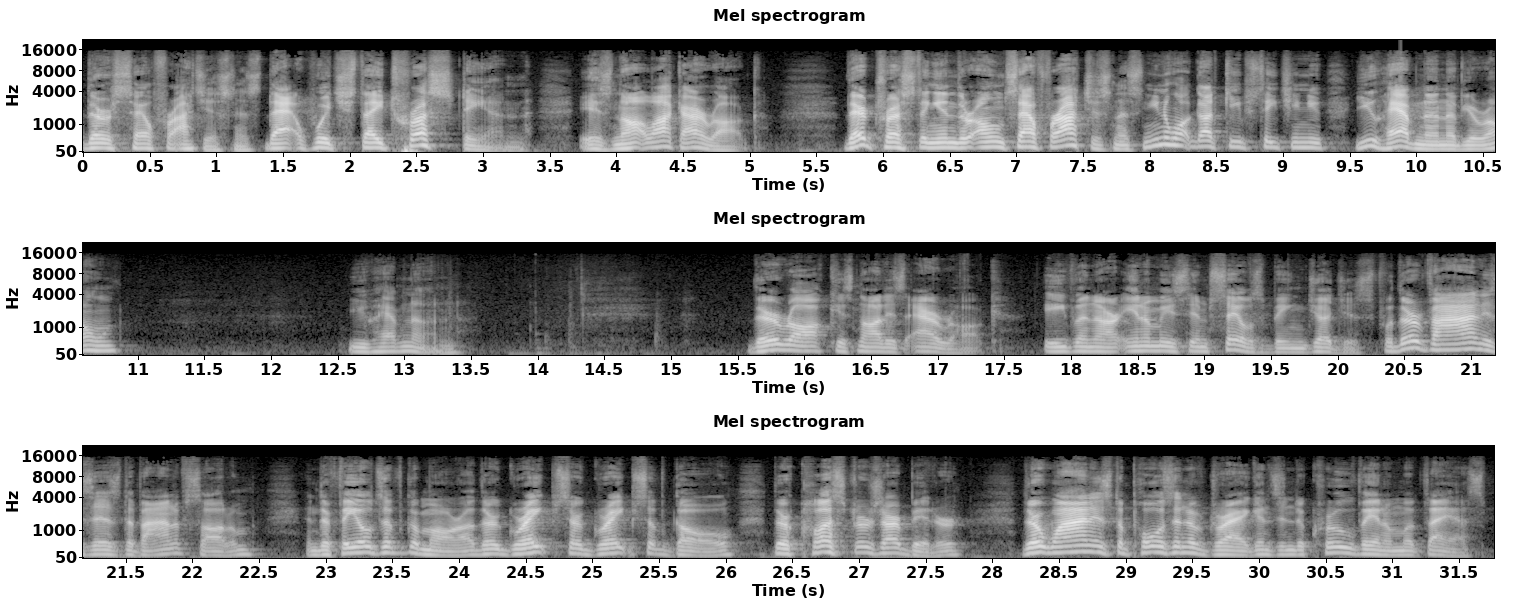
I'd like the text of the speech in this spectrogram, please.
Their self righteousness, that which they trust in, is not like our rock. They're trusting in their own self righteousness. And you know what God keeps teaching you? You have none of your own. You have none. Their rock is not as our rock, even our enemies themselves being judges. For their vine is as the vine of Sodom, and their fields of Gomorrah. Their grapes are grapes of gall, their clusters are bitter. Their wine is the poison of dragons, and the cruel venom of asp.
